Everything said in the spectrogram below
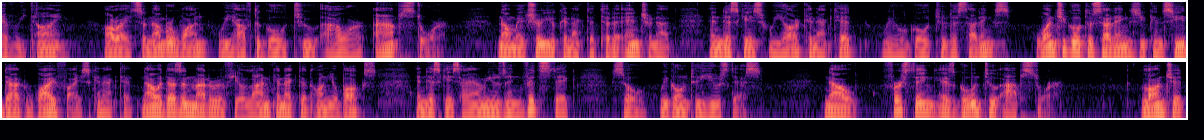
every time. Alright, so number one, we have to go to our App Store. Now make sure you're connected to the internet. In this case, we are connected. We will go to the settings. Once you go to settings, you can see that Wi-Fi is connected. Now it doesn't matter if you're LAN connected on your box. In this case, I am using VidStick, so we're going to use this. Now, first thing is go into App Store. Launch it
